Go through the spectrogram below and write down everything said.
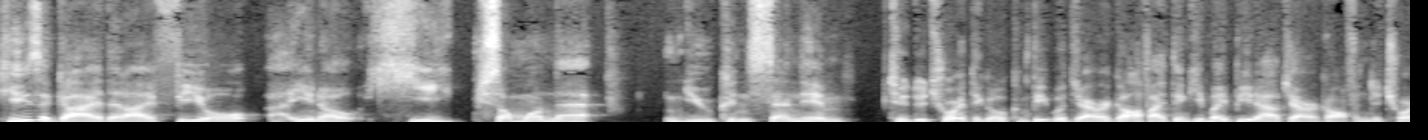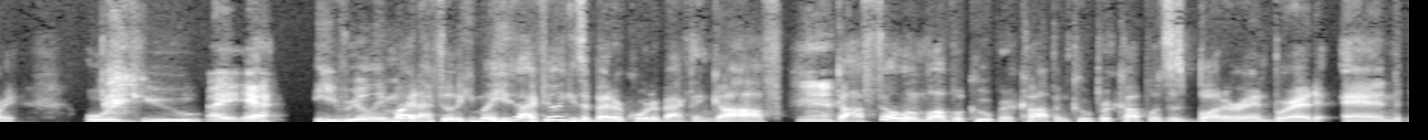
he's a guy that I feel, uh, you know, he someone that you can send him to Detroit to go compete with Jared Goff. I think he might beat out Jared Goff in Detroit, or to hey, yeah, he really might. I feel like he might. He's, I feel like he's a better quarterback than Goff. Yeah. Goff fell in love with Cooper Kupp, and Cooper Kupp was his butter and bread and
